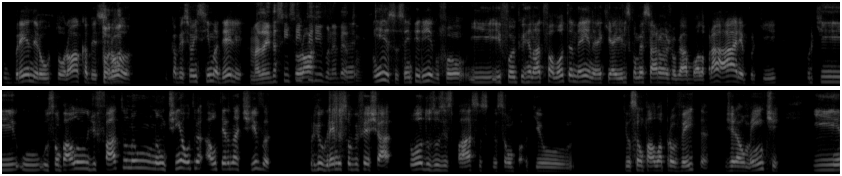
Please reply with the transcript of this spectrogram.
o Brenner ou o Toró cabeceou. Toró e cabeceou em cima dele. Mas ainda assim sem Toró. perigo, né, Beto? É, isso, sem perigo. Foi, e, e, foi o que o Renato falou também, né? Que aí eles começaram a jogar a bola para a área, porque, porque o, o, São Paulo, de fato, não, não tinha outra alternativa, porque o Grêmio soube fechar todos os espaços que o São, que o, que o São Paulo aproveita, geralmente, e,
